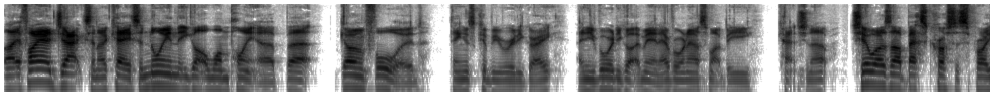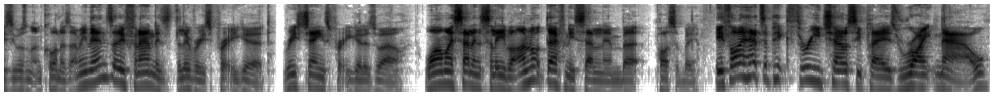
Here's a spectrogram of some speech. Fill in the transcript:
Like, if I had Jackson, okay, it's annoying that he got a one pointer, but going forward, things could be really great. And you've already got him in. Everyone else might be catching up. Chilwell's our best crosser. Surprised he wasn't on corners. I mean, Enzo Fernandez's delivery is pretty good. Reece James pretty good as well. Why am I selling Saliba? I'm not definitely selling him, but possibly. If I had to pick three Chelsea players right now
